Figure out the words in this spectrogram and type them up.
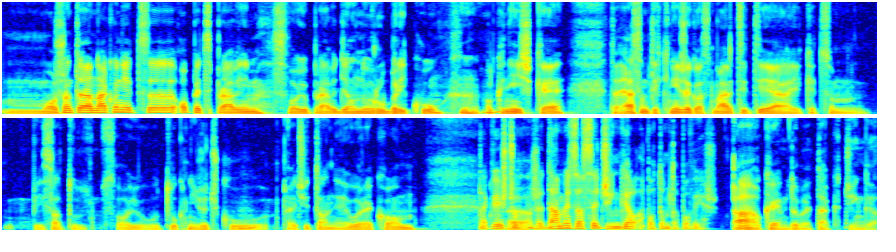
Možno teda nakoniec e, opäť spravím svoju pravidelnú rubriku o mhm. knižke. Teda ja som tých knížek o Smart City aj keď som písal tú svoju útlu knižočku, hmm. prečítal Neurekom. Tak vieš čo, uh, že dáme zase jingle a potom to povieš. Á, ok, dobre, tak jingle.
